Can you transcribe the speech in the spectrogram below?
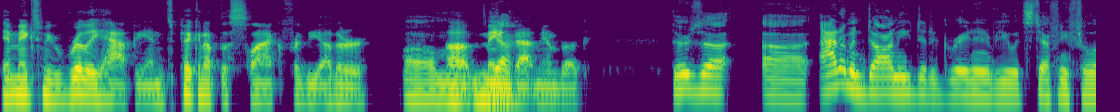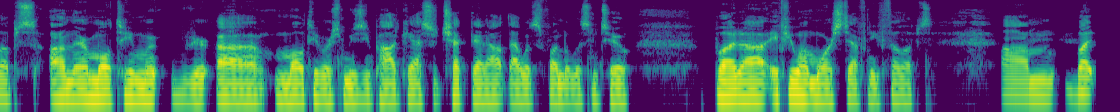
It makes me really happy, and it's picking up the slack for the other um, uh, main yeah. Batman book. There's a uh, Adam and Donnie did a great interview with Stephanie Phillips on their multi uh, multiverse music podcast. So check that out. That was fun to listen to. But uh, if you want more Stephanie Phillips, um, but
